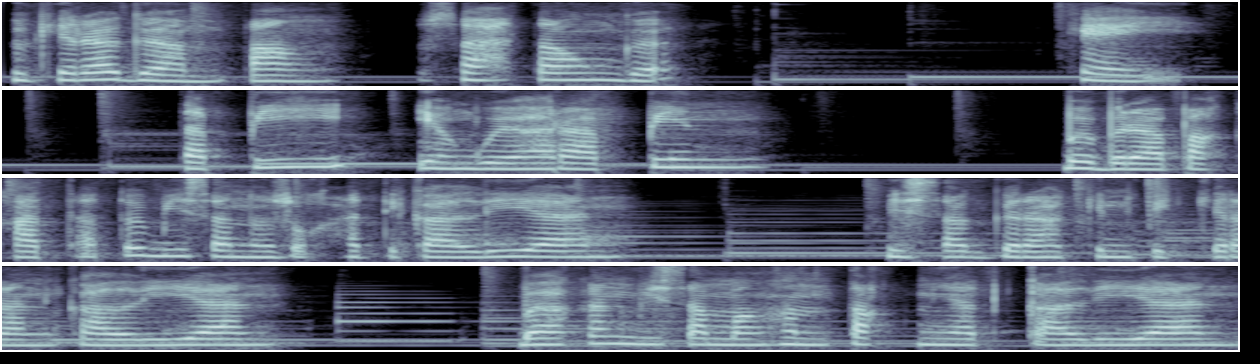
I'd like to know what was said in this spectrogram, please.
Lu kira gampang, susah tau nggak? Oke, okay. tapi yang gue harapin beberapa kata tuh bisa nusuk hati kalian, bisa gerakin pikiran kalian, bahkan bisa menghentak niat kalian.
